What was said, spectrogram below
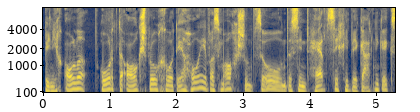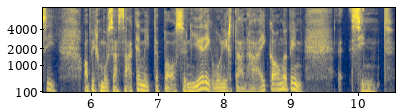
bin ich alle Orte angesprochen worden, ja, hoi, was machst du und so. Und es sind herzliche Begegnungen gewesen. Aber ich muss auch sagen, mit der Pensionierung, wo ich dann heimgegangen bin, äh, sind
